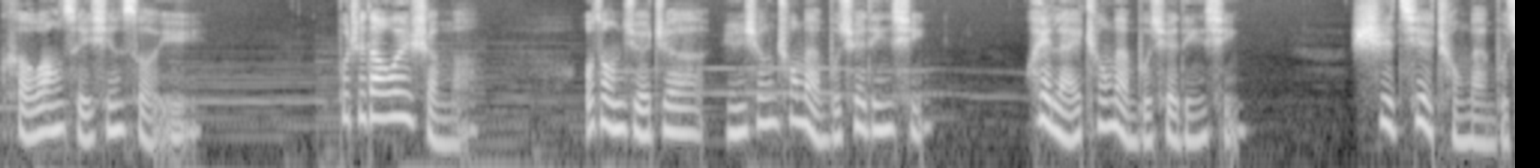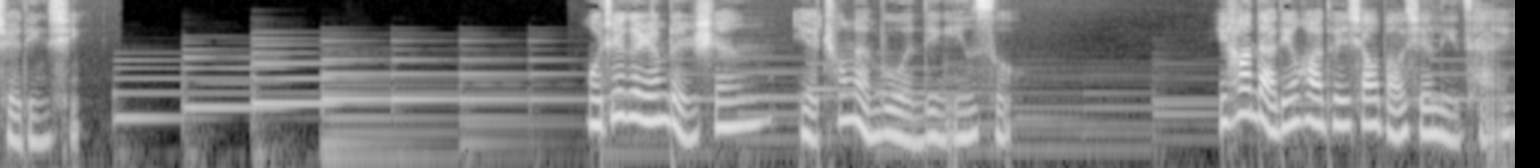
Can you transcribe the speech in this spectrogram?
渴望随心所欲。不知道为什么，我总觉着人生充满不确定性，未来充满不确定性。世界充满不确定性，我这个人本身也充满不稳定因素。银行打电话推销保险理财，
